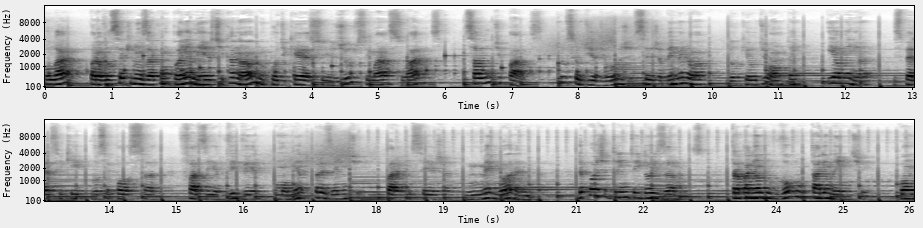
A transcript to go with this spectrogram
Olá, para você que nos acompanha neste canal, no podcast Jusimar Soares, Saúde e Paz. Que o seu dia de hoje seja bem melhor do que o de ontem e amanhã espera-se que você possa fazer, viver o momento presente para que seja melhor ainda. Depois de 32 anos, trabalhando voluntariamente com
